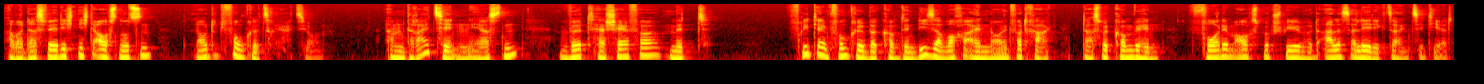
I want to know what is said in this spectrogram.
aber das werde ich nicht ausnutzen, lautet Funkels Reaktion. Am 13.01. wird Herr Schäfer mit Friedhelm Funkel bekommt in dieser Woche einen neuen Vertrag. Das bekommen wir hin. Vor dem Augsburg-Spiel wird alles erledigt sein, zitiert.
